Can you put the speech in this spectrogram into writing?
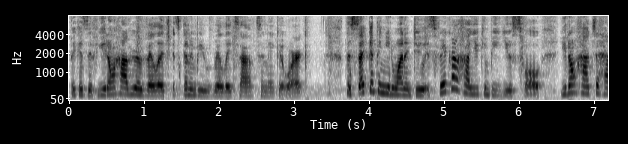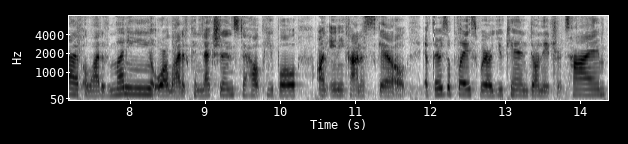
because if you don't have your village, it's going to be really tough to make it work. The second thing you'd want to do is figure out how you can be useful. You don't have to have a lot of money or a lot of connections to help people on any kind of scale. If there's a place where you can donate your time,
